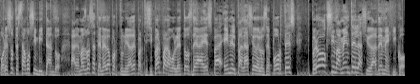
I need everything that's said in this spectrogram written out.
Por eso te estamos invitando. Además vas a tener la oportunidad de participar para boletos de AESPA en el Palacio de los Deportes próximamente en la Ciudad de México.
